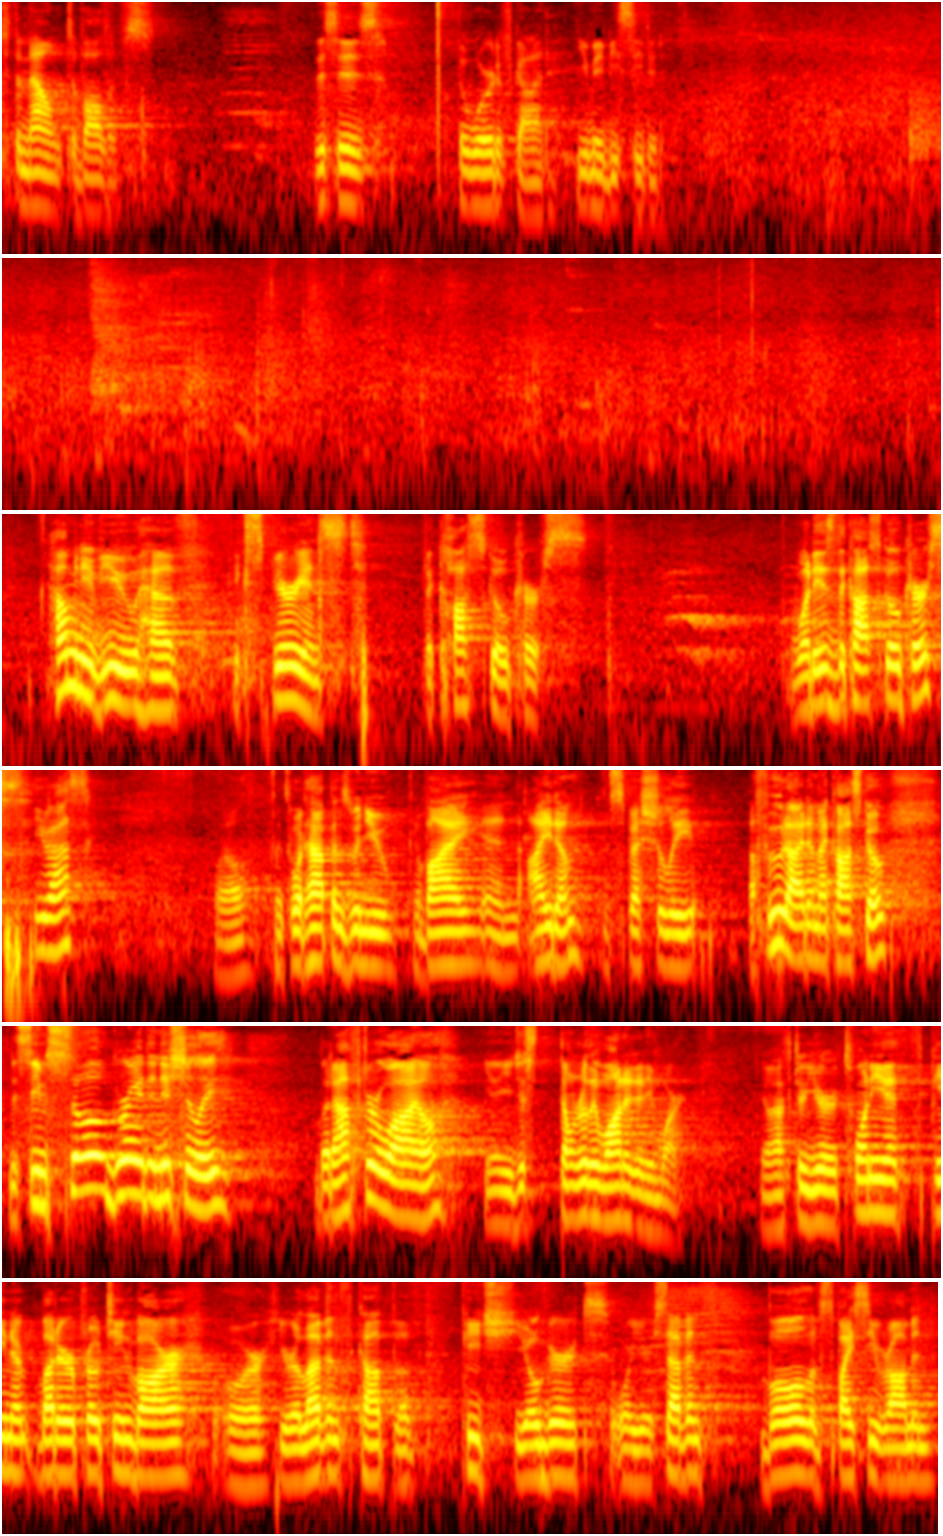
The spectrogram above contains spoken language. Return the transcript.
to the Mount of Olives. This is the Word of God. You may be seated. How many of you have experienced the Costco curse? What is the Costco curse, you ask? Well, it's what happens when you buy an item, especially a food item at Costco. And it seems so great initially, but after a while, you, know, you just don't really want it anymore. You know, after your 20th peanut butter protein bar, or your 11th cup of peach yogurt, or your 7th bowl of spicy ramen,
